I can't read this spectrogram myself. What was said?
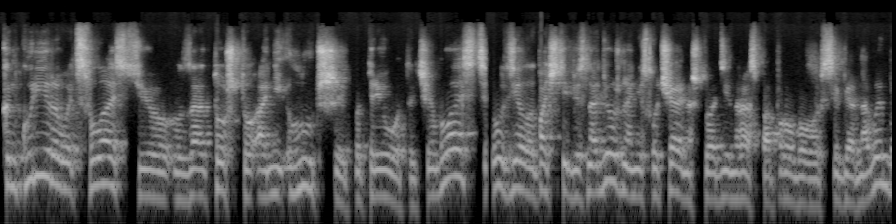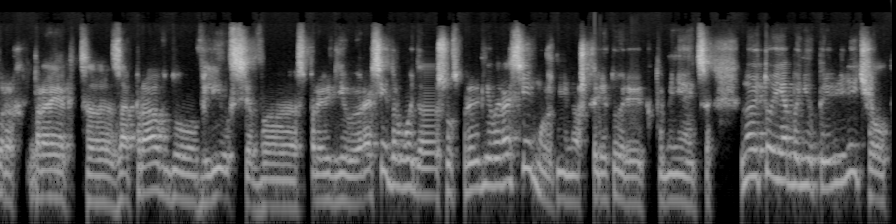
конкурировать с властью за то, что они лучшие патриоты, чем власть, ну, дело почти безнадежное. Не случайно, что один раз попробовав себя на выборах, проект э, «За правду» влился в «Справедливую Россию». Другой дело, что «Справедливая Россия» может немножко риторика поменяется. Но и то я бы не преувеличил.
